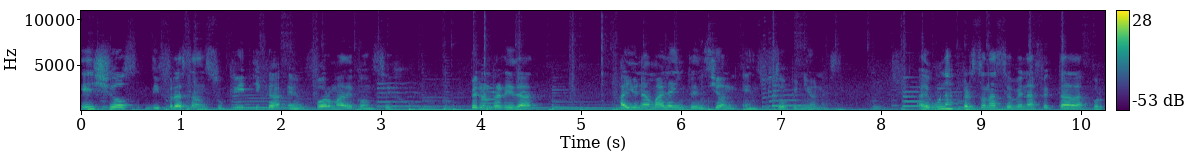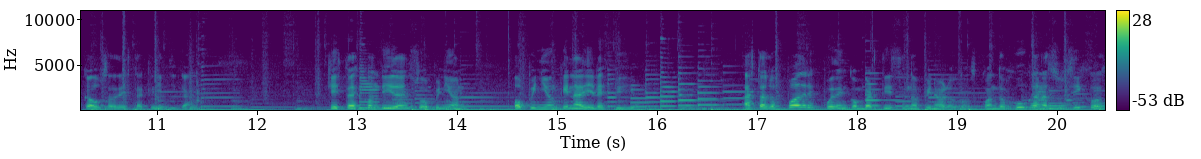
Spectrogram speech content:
Ellos disfrazan su crítica en forma de consejo, pero en realidad hay una mala intención en sus opiniones. Algunas personas se ven afectadas por causa de esta crítica, que está escondida en su opinión, opinión que nadie les pidió. Hasta los padres pueden convertirse en opinólogos cuando juzgan a sus hijos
